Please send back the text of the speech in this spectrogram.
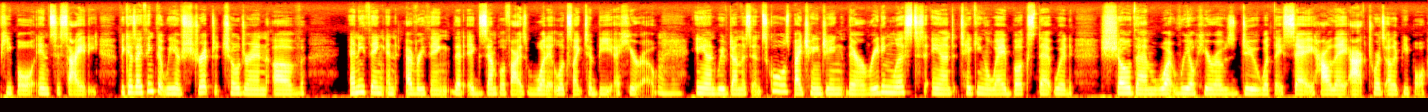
people in society. Because I think that we have stripped children of anything and everything that exemplifies what it looks like to be a hero. Mm-hmm. And we've done this in schools by changing their reading lists and taking away books that would show them what real heroes do, what they say, how they act towards other people.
